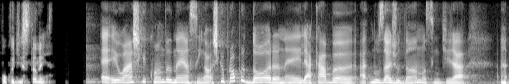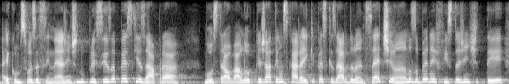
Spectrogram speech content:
pouco disso também. É, eu acho que quando, né, assim, eu acho que o próprio Dora, né, ele acaba nos ajudando, assim, que já é como se fosse assim, né, a gente não precisa pesquisar para mostrar o valor, porque já tem uns caras aí que pesquisaram durante sete anos o benefício da gente ter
